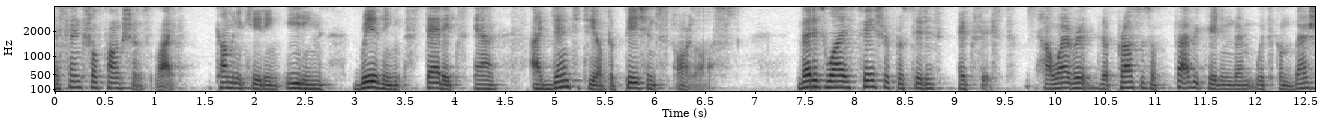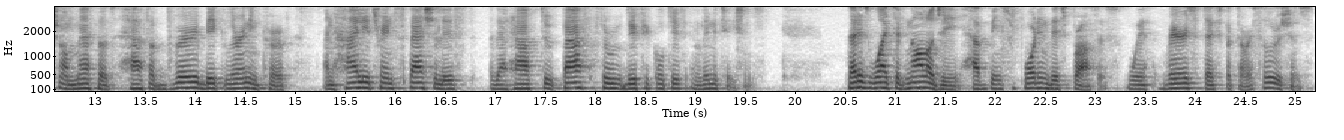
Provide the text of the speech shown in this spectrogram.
Essential functions like communicating, eating, breathing, statics, and identity of the patients are lost. That is why facial prosthetics exist. However, the process of fabricating them with conventional methods have a very big learning curve and highly trained specialists that have to pass through difficulties and limitations. That is why technology have been supporting this process with very satisfactory solutions,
